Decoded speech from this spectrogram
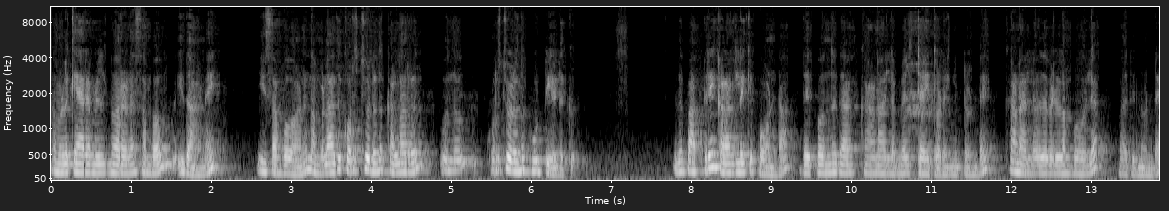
നമ്മൾ കാരമൽ എന്ന് പറയുന്ന സംഭവം ഇതാണ്. ഈ സംഭവമാണ്. നമ്മൾ അത് കുറച്ചുകൂടെ ഒന്ന് കളറ് ഒന്ന് കുറച്ചുകൂടെ ഒന്ന് കൂട്ടിയെടുക്കും. ഇതിപ്പോൾ അത്രയും കളറിലേക്ക് പോകണ്ട. ഇതിപ്പോൾ ഒന്ന് ഇതാ കാണാമല്ലോ മെൽറ്റായി തുടങ്ങിയിട്ടുണ്ട്. കാണാമല്ലോ അത് വെള്ളം പോലെ വരുന്നുണ്ട്.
